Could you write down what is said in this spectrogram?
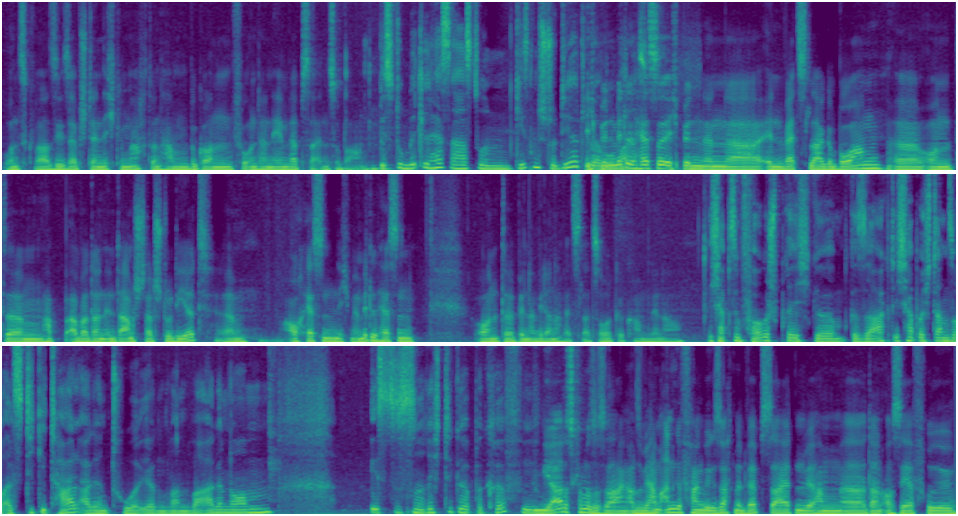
uns quasi selbstständig gemacht und haben begonnen, für Unternehmen Webseiten zu bauen. Bist du Mittelhesse? Hast du in Gießen studiert? Ich bin Mittelhesse, ich bin in, äh, in Wetzlar geboren äh, und ähm, habe aber dann in Darmstadt studiert. Ähm, auch Hessen, nicht mehr Mittelhessen. Und äh, bin dann wieder nach Wetzlar zurückgekommen, genau. Ich habe es im Vorgespräch ge gesagt, ich habe euch dann so als Digitalagentur irgendwann wahrgenommen. Ist das ein richtiger Begriff? Wie? Ja, das kann man so sagen. Also wir haben angefangen, wie gesagt, mit Webseiten. Wir haben äh, dann auch sehr früh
